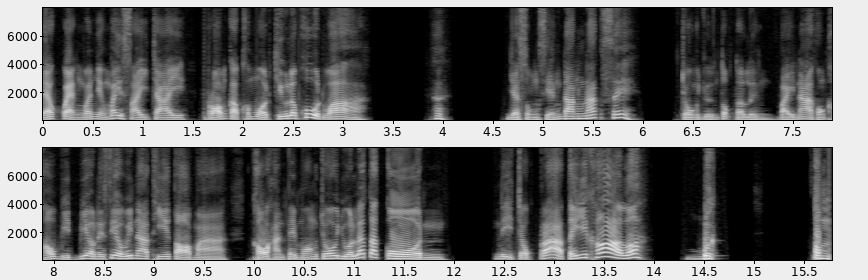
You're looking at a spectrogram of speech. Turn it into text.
แล้วแกว่งมันอย่างไม่ใส่ใจ พร้อมกับขมวดคิ้วและพูดว่า อย่าส่งเสียงดังนักเซจงหยุนตกตะลึงใบหน้าของเขาบิดเบี้ยวในเสี้ยววินาทีต่อมา เขาหันไปมองโจหยวนและตะโกน นี่จกกล้าตีข้าเหรอ บึกตุม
